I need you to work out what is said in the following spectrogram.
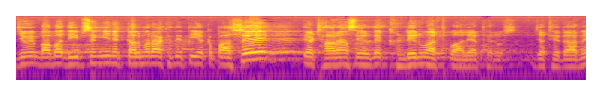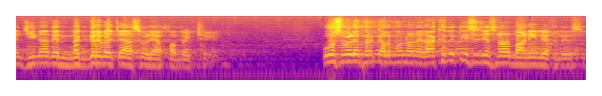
ਜਿਵੇਂ ਬਾਬਾ ਦੀਪ ਸਿੰਘ ਜੀ ਨੇ ਕਲਮ ਰੱਖ ਦਿੱਤੀ ਇੱਕ ਪਾਸੇ, ਤੇ 18 ਸਿਰ ਦੇ ਖੰਡੇ ਨੂੰ ਹੱਥ ਪਾ ਲਿਆ ਫਿਰ ਉਸ ਜਥੇਦਾਰ ਨੇ, ਜਿਨ੍ਹਾਂ ਦੇ ਨਗਰ ਵਿੱਚ ਇਸ ਵੇਲੇ ਆਪਾਂ ਬੈਠੇ ਉਸ ਵੇਲੇ ਫਿਰ ਕਲਮ ਉਹਨਾਂ ਨੇ ਰੱਖ ਦਿੱਤੀ ਸੀ, ਜਿਸ ਨਾਲ ਬਾਣੀ ਲਿਖਦੇ ਸੀ।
